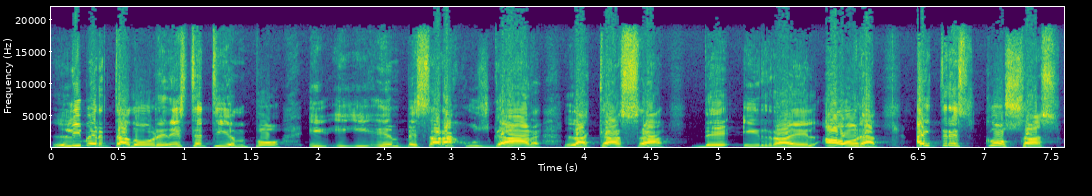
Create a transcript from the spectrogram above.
libertador en este tiempo y, y empezar a juzgar la casa de Israel. Ahora, hay tres cosas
